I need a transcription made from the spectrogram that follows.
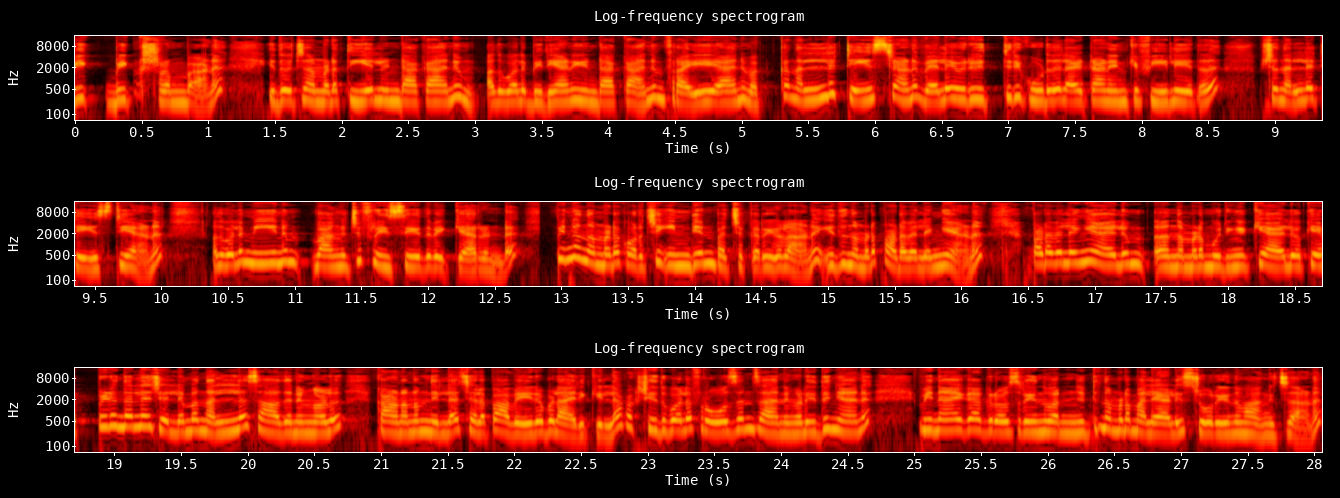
ബിഗ് ബിഗ് ഷ്രിമ്പാണ് ഇത് വെച്ച് നമ്മുടെ തീയൽ ഉണ്ടാക്കാനും അതുപോലെ ബിരിയാണി ഉണ്ടാക്കാനും ഫ്രൈ ചെയ്യാനും ഒക്കെ നല്ല ടേസ്റ്റാണ് വില ഒരു ഇത്തിരി കൂടുതലായിട്ടാണ് എനിക്ക് ഫീൽ ചെയ്തത്. പക്ഷെ നല്ല ടേസ്റ്റിയാണ് അതുപോലെ മീനും വാങ്ങിച്ച് ഫ്രീസ് ചെയ്ത് വെക്കാറുണ്ട്. പിന്നെ നമ്മുടെ കുറച്ച് ഇന്ത്യൻ പച്ചക്കറികളാണ്. ഇത് നമ്മുടെ പടവലങ്ങയാണ്. പടവലങ്ങയായാലും നമ്മുടെ മുരിങ്ങയ്ക്ക ആയാലും ഒക്കെ എപ്പോഴും തന്നെ ചെല്ലുമ്പോൾ നല്ല സാധനങ്ങൾ കാണണം എന്നില്ല ചിലപ്പോൾ അവൈലബിൾ ആയിരിക്കില്ല. പക്ഷെ ഇതുപോലെ ഫ്രോസൺ സാധനങ്ങൾ ഇത് ഞാൻ വിനായക ഗ്രോസറി എന്ന് പറഞ്ഞിട്ട് നമ്മുടെ മലയാളി സ്റ്റോറിൽ നിന്ന് വാങ്ങിച്ചതാണ്.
